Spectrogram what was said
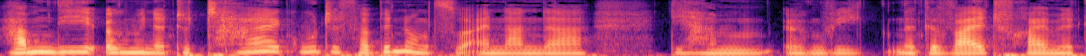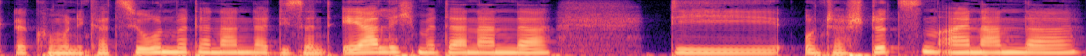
haben die irgendwie eine total gute Verbindung zueinander. Die haben irgendwie eine gewaltfreie äh, Kommunikation miteinander, die sind ehrlich miteinander, die unterstützen einander.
